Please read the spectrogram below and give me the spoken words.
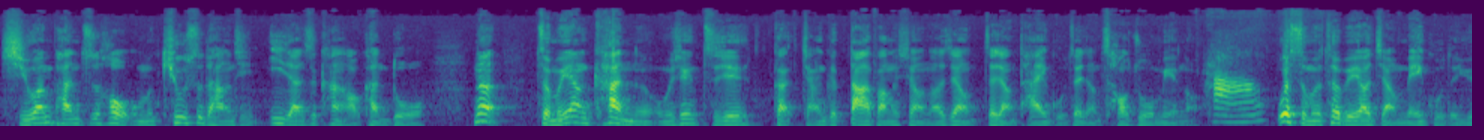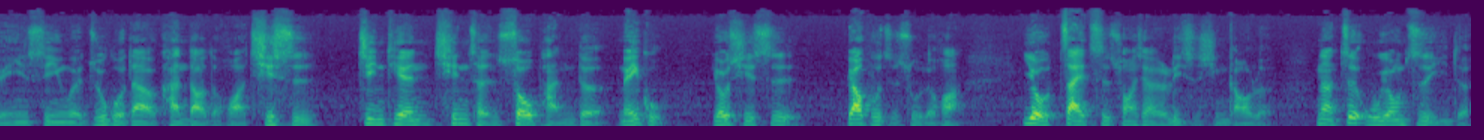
洗完盘之后，我们 Q 四的行情依然是看好看多。那怎么样看呢？我们先直接讲一个大方向，然后这样再讲台股，再讲操作面哦。好，为什么特别要讲美股的原因，是因为如果大家有看到的话，其实今天清晨收盘的美股，尤其是标普指数的话，又再次创下了历史新高了。那这毋庸置疑的，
